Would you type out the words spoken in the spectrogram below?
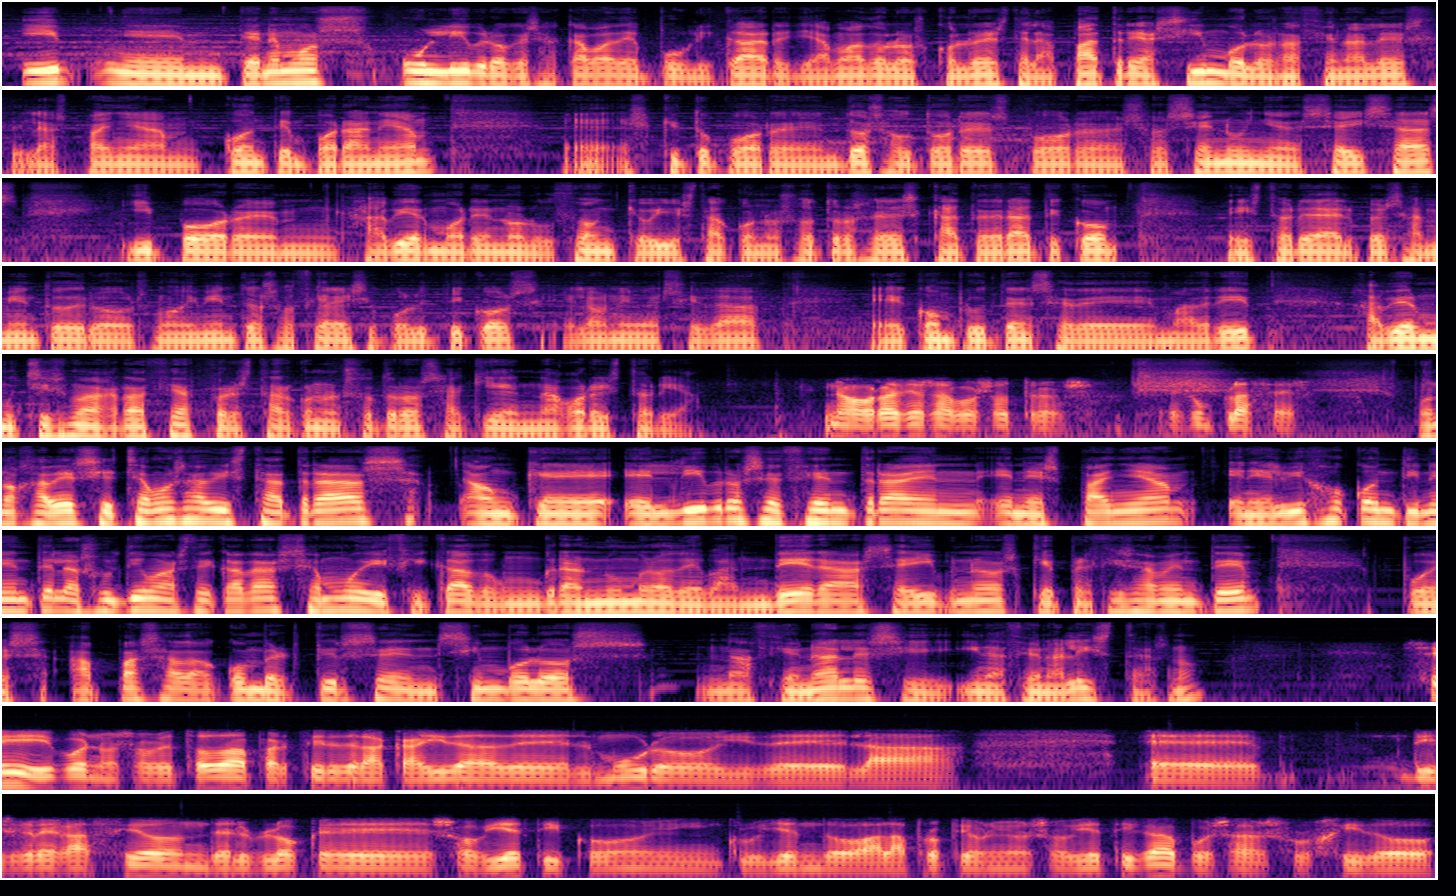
y em, tenemos un libro que se acaba de publicar llamado Los colores de la patria, símbolos nacionales de la España contemporánea, eh, escrito por eh, dos autores, por eh, José Núñez Seixas y por Javier Moreno Luzón, que hoy está con nosotros. es catedrático de Historia del Pensamiento de los Movimientos Sociales y Políticos en la Universidad Complutense de Madrid. Javier, muchísimas gracias por estar con nosotros aquí en Nagora Historia. No, gracias a vosotros. Es un placer. Bueno, Javier, si echamos a vista atrás, aunque el libro se centra en, España, en el viejo continente en las últimas décadas se ha modificado un gran número de banderas e himnos que precisamente pues ha pasado a convertirse en símbolos nacionales y, nacionalistas, ¿no? Sí, bueno, sobre todo a partir de la caída del muro y de la eh, disgregación del bloque soviético, incluyendo a la propia Unión Soviética, pues han surgido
